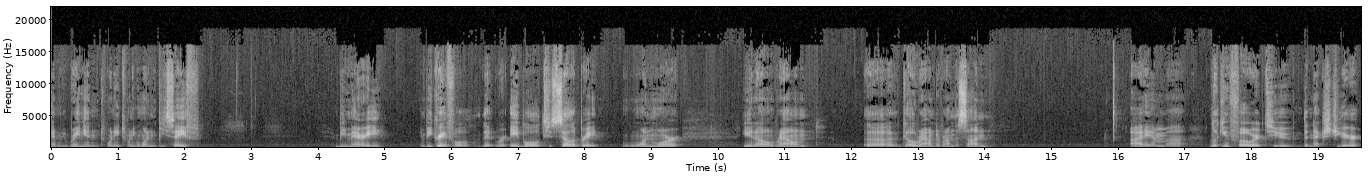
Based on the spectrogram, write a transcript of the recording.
and we ring in 2021, be safe, be merry, and be grateful that we're able to celebrate one more, you know, round, uh, go round around the sun. I am uh, looking forward to the next year,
